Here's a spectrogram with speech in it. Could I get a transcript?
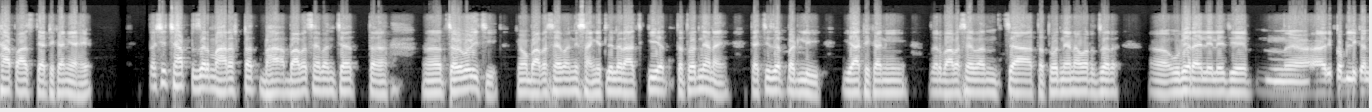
छाप आज त्या ठिकाणी आहे. तशी छाप जर महाराष्ट्रात भा बाबासाहेबांच्या चळवळीची किंवा बाबासाहेबांनी सांगितलेलं राजकीय तत्वज्ञान आहे त्याची जर पडली या ठिकाणी जर बाबासाहेबांच्या तत्वज्ञानावर जर उभे राहिलेले जे रिपब्लिकन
